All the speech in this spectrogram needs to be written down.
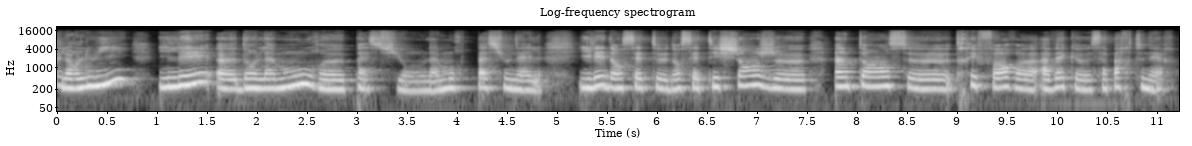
alors lui, il est euh, dans l'amour euh, passion, l'amour passionnel. Il est dans, cette, dans cet échange intense, très fort avec sa partenaire,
